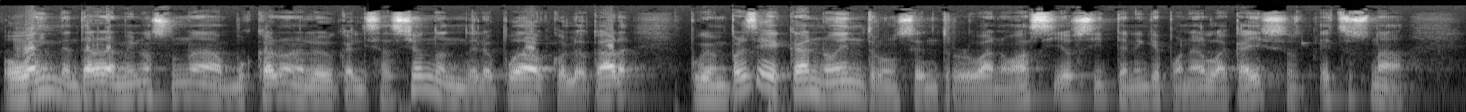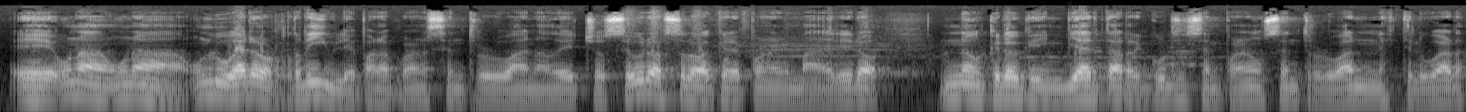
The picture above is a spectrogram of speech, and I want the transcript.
O va a intentar al menos una, buscar una localización donde lo pueda colocar. Porque me parece que acá no entra un centro urbano. Va sí o sí tener que ponerlo acá. esto es eh, una, un lugar horrible para poner centro urbano. De hecho, seguro solo va a querer poner maderero. No creo que invierta recursos en poner un centro urbano en este lugar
